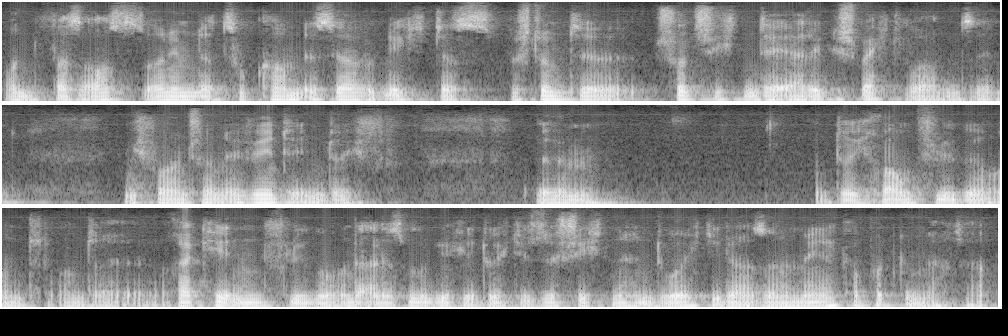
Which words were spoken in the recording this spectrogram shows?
Und was außerdem dazu kommt, ist ja wirklich, dass bestimmte Schutzschichten der Erde geschwächt worden sind. Wie ich vorhin schon erwähnte, eben durch ähm, durch Raumflüge und, und äh, Raketenflüge und alles Mögliche durch diese Schichten hindurch, die da so eine Menge kaputt gemacht haben.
